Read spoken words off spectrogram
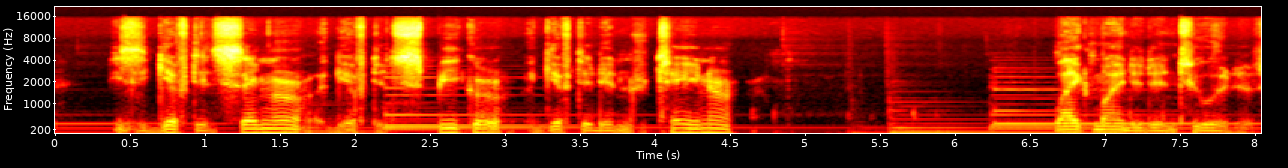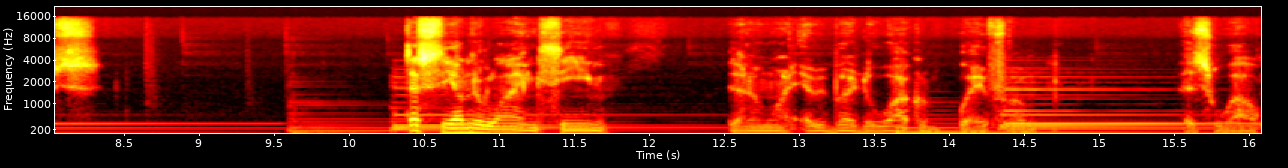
He's a gifted singer, a gifted speaker, a gifted entertainer, like minded intuitives. That's the underlying theme that I want everybody to walk away from as well.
